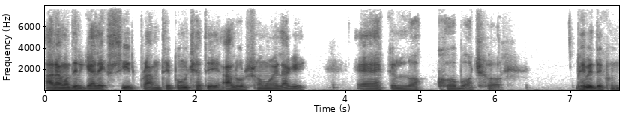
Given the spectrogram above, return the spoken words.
আর আমাদের গ্যালাক্সির প্রান্তে পৌঁছাতে আলোর সময় লাগে এক লক্ষ বছর। ভেবে দেখুন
